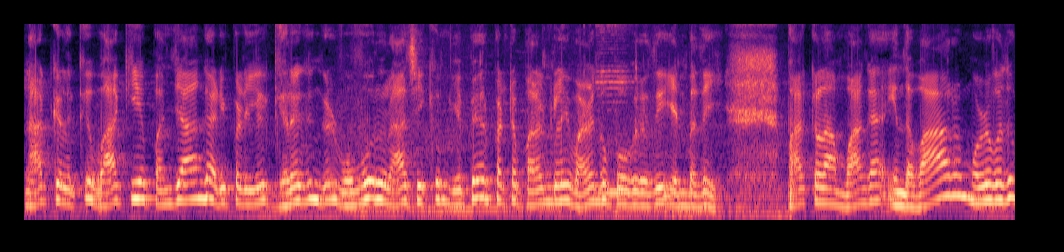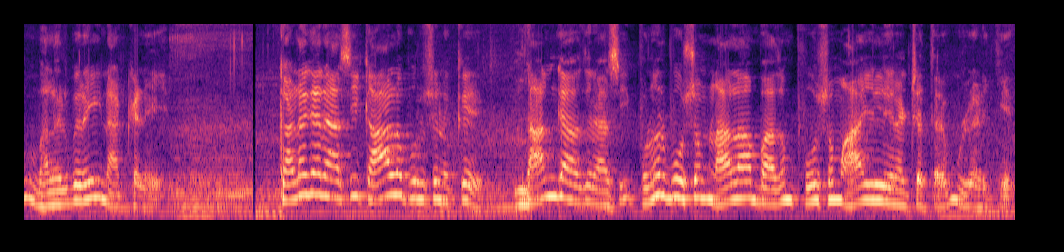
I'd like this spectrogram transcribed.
நாட்களுக்கு வாக்கிய பஞ்சாங்க அடிப்படையில் கிரகங்கள் ஒவ்வொரு ராசிக்கும் எப்பேற்பட்ட பலன்களை வழங்கப் போகிறது என்பதை பார்க்கலாம். வாங்க இந்த வாரம் முழுவதும் வளர்பிறை நாட்களே. கடக ராசி கால புருஷனுக்கு நான்காவது ராசி புனர்பூசம் நாலாம் பாதம் பூசம் ஆயில்ய நட்சத்திரம் உள்ளடக்கியது.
